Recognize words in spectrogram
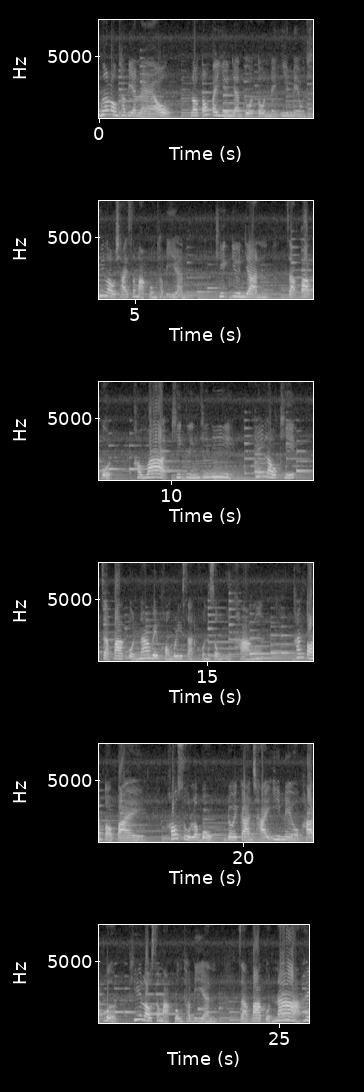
เมื่อลงทะเบียนแล้ว เราต้องไปยืนยันตัวตนในอีเมลที่เราใช้สมัครลงทะเบียน คลิกยืนยันจะปรากฏ คำว่าคลิกลิงก์ที่นี่ ให้เราคลิกจะปรากฏหน้าเว็บของบริษัทขนส่งอีกครั้ง ขั้นตอนต่อไป เข้าสู่ระบบโดยการใช้อีเมลพาสเวิร์ดที่เราสมัครลงทะเบียน จะปรากฏหน้าให้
